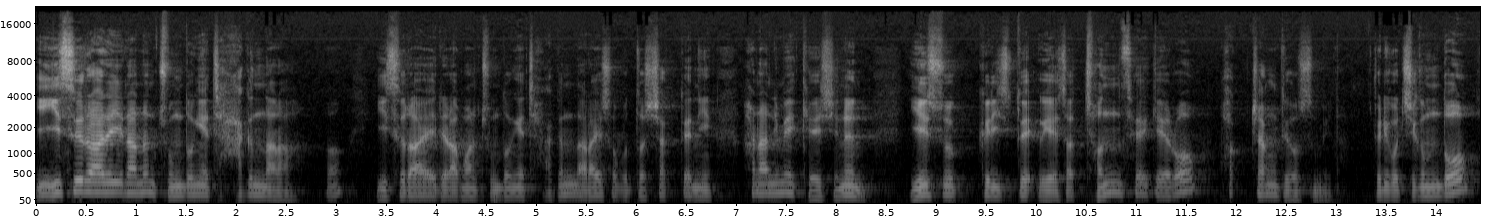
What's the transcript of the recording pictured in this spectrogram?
이 이스라엘이라는 중동의 작은 나라, 어? 이스라엘이라고 하는 중동의 작은 나라에서부터 시작된 이 하나님의 계시는 예수 그리스도에 의해서 전 세계로 확장되었습니다. 그리고 지금도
